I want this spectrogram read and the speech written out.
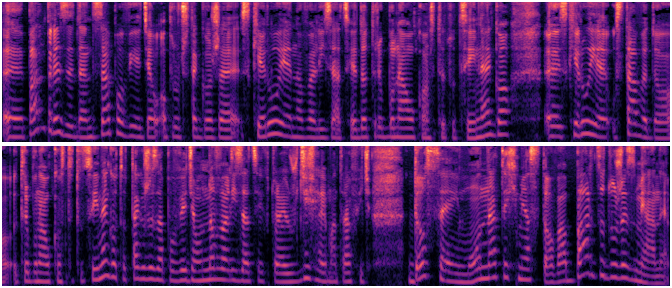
E, pan prezydent zapowiedział, oprócz tego, że skieruje nowelizację do Trybunału Konstytucyjnego, e, skieruje ustawę do Trybunału Konstytucyjnego, to także zapowiedział nowelizację, która już dzisiaj ma trafić do Sejmu, natychmiastowa, bardzo duże zmiany.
